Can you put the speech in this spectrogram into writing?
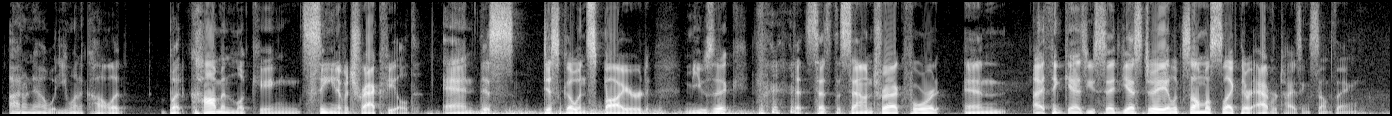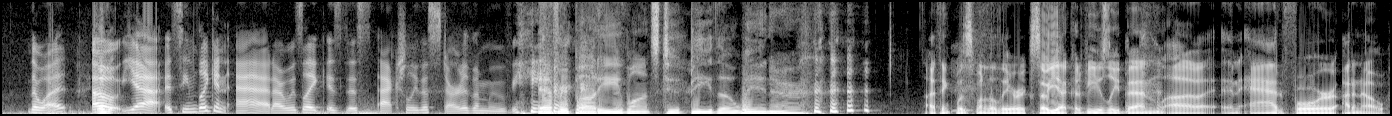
I don't know what you want to call it, but common looking scene of a track field. And this disco inspired music that sets the soundtrack for it. And I think, as you said yesterday, it looks almost like they're advertising something. The what? loo- Oh, yeah. It seemed like an ad. I was like, is this actually the start of the movie? Everybody wants to be the winner. I think was one of the lyrics. So yeah, it could have easily been uh, an ad for I don't know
